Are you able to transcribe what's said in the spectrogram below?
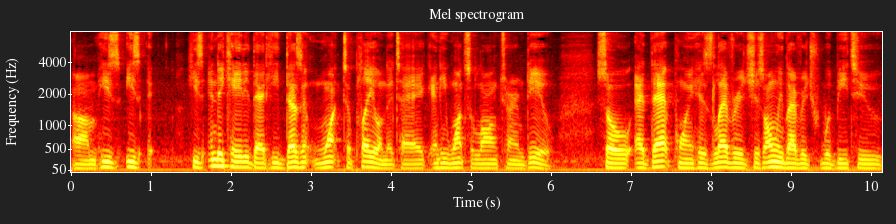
Um, he's he's he's indicated that he doesn't want to play on the tag and he wants a long term deal. So at that point, his leverage, his only leverage, would be to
